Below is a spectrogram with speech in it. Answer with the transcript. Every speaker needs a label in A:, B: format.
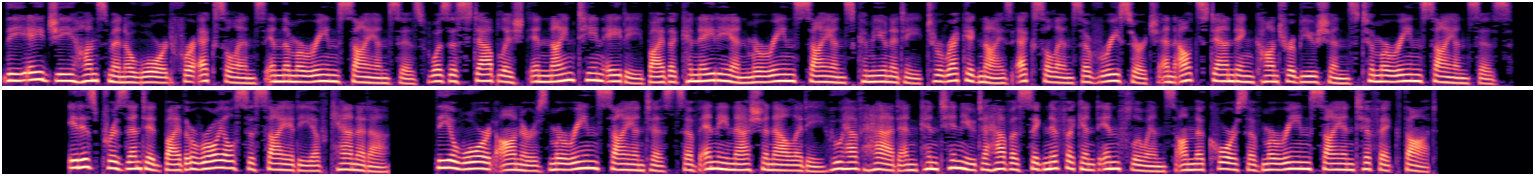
A: The A. G. Huntsman Award for Excellence in the Marine Sciences was established in 1980 by the Canadian marine science community to recognize excellence of research and outstanding contributions to marine sciences. It is presented by the Royal Society of Canada. The award honors marine scientists of any nationality who have had and continue to have a significant influence on the course of marine scientific thought.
